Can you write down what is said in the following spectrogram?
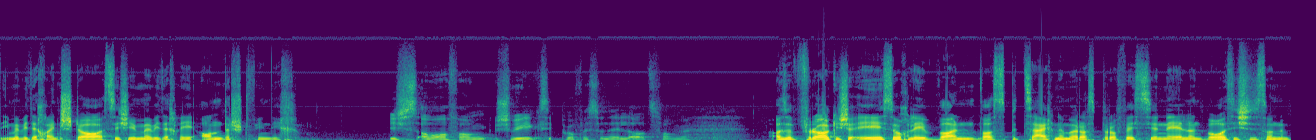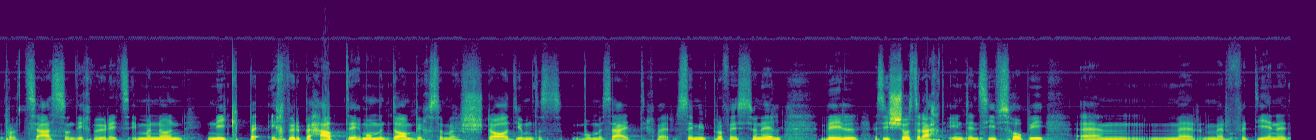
immer wieder kann entstehen kann. Es ist immer wieder ein anders, finde ich. Ist es am Anfang schwierig, professionell anzufangen? Also die Frage ist ja eh so ein bisschen, wann, was bezeichnen wir als professionell und was ist so ein Prozess und ich würde jetzt immer noch nicht, ich würde behaupten, momentan bin ich so einem Stadium, das, wo man sagt, ich wäre semi-professionell, weil es ist schon ein recht intensives Hobby, ähm, wir, wir verdienen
